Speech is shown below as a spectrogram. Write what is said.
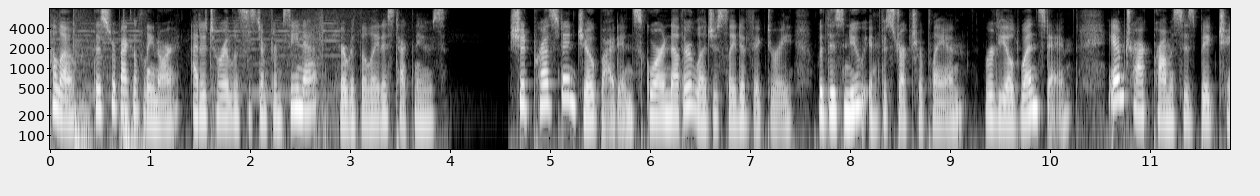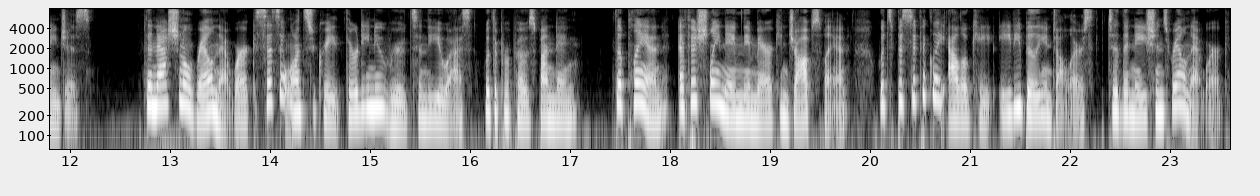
Hello, this is Rebecca Fleenor, editorial assistant from CNET, here with the latest tech news. Should President Joe Biden score another legislative victory with his new infrastructure plan, revealed Wednesday, Amtrak promises big changes. The National Rail Network says it wants to create 30 new routes in the U.S. with the proposed funding. The plan, officially named the American Jobs Plan, would specifically allocate $80 billion to the nation's rail network.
